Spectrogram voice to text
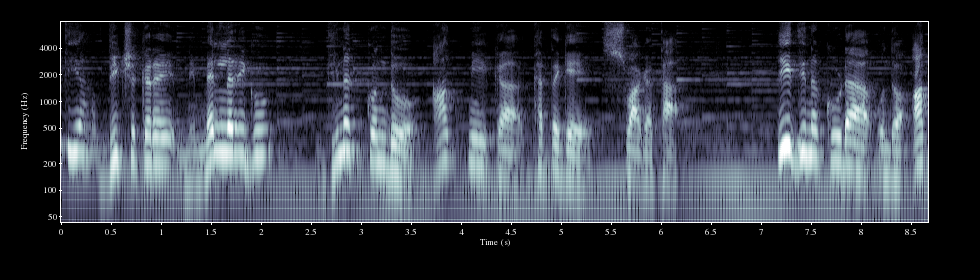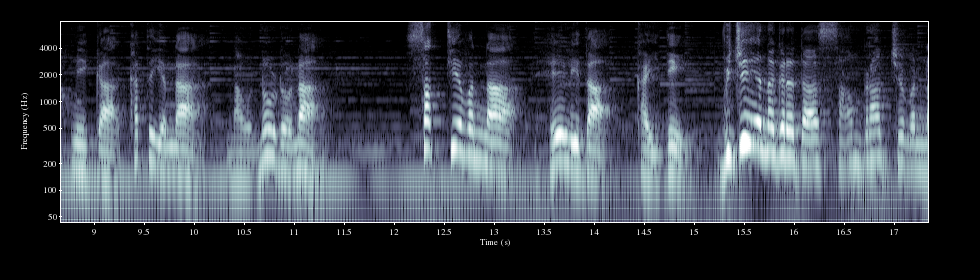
ಪ್ರೀತಿಯ ವೀಕ್ಷಕರೇ, ನಿಮ್ಮೆಲ್ಲರಿಗೂ ದಿನಕ್ಕೊಂದು ಆತ್ಮೀಕ ಕಥೆಗೆ ಸ್ವಾಗತ. ಈ ದಿನ ಕೂಡ ಒಂದು ಆತ್ಮೀಕ ಕಥೆಯನ್ನ ನಾವು ನೋಡೋಣ. ಸತ್ಯವನ್ನ ಹೇಳಿದ ಕೈದಿ. ವಿಜಯನಗರದ ಸಾಮ್ರಾಜ್ಯವನ್ನ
